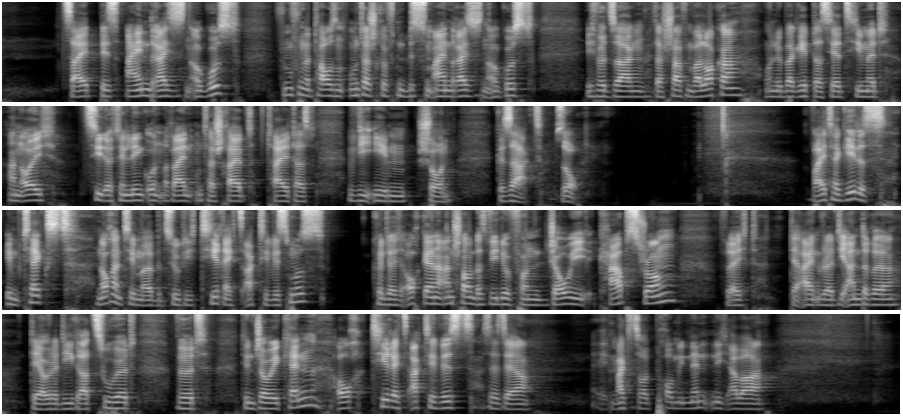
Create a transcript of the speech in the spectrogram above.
Zeit bis 31. August 500.000 Unterschriften bis zum 31. August. Ich würde sagen, das schaffen wir locker und übergebt das jetzt hiermit an euch. Zieht euch den Link unten rein, unterschreibt, teilt das, wie eben schon gesagt. So. Weiter geht es im Text. Noch ein Thema bezüglich Tierrechtsaktivismus. Könnt ihr euch auch gerne anschauen. Das Video von Joey Carbstrong. Vielleicht der ein oder die andere, der oder die gerade zuhört, wird den Joey kennen. Auch Tierrechtsaktivist, sehr, sehr ich mag das Wort prominent nicht, aber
